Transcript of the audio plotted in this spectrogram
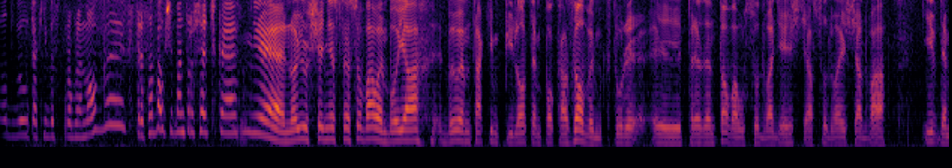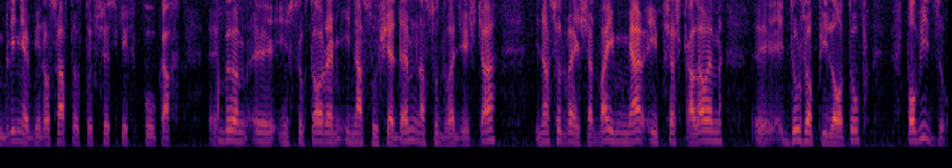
Lot był taki bezproblemowy? Stresował się Pan troszeczkę? Nie, no już się nie stresowałem, bo ja byłem takim pilotem pokazowym, który y, prezentował Su-20, Su-22 i w Dęblinie, w Mirosławcu, w tych wszystkich pułkach. Byłem y, instruktorem i na Su-7, na Su-20 i na Su-22 i, mia- i przeszkalałem y, dużo pilotów w Powidzu,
